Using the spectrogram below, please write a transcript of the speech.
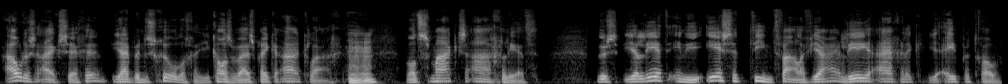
ouders eigenlijk zeggen... jij bent de schuldige. Je kan ze bij spreken aanklagen. Mm want smaak is aangeleerd. Dus je leert in die eerste 10, 12 jaar... leer je eigenlijk je eetpatroon.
